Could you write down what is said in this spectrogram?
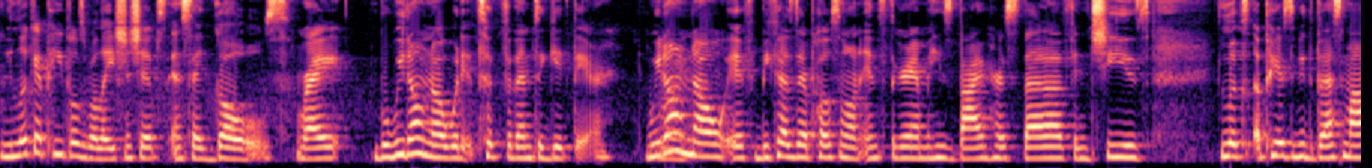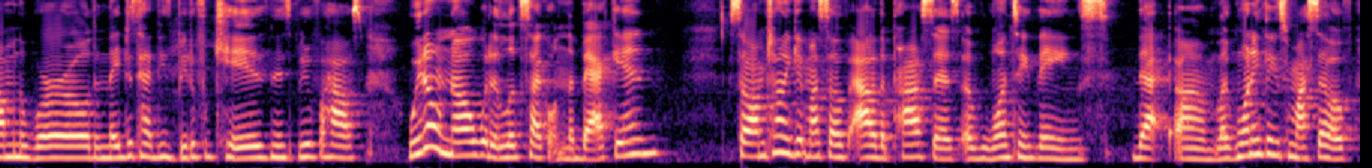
We look at people's relationships and say goals, right? But we don't know what it took for them to get there. We don't know if because they're posting on Instagram and he's buying her stuff and she's looks appears to be the best mom in the world and they just have these beautiful kids and this beautiful house. We don't know what it looks like on the back end. So I'm trying to get myself out of the process of wanting things that um like wanting things for myself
